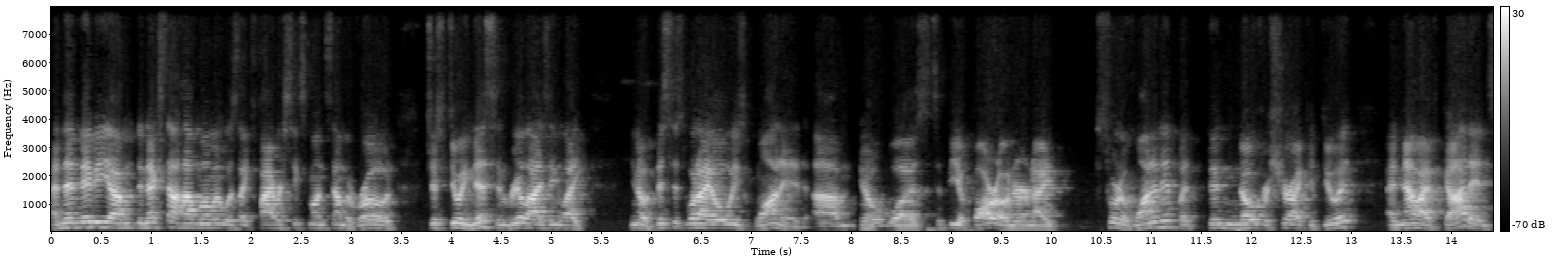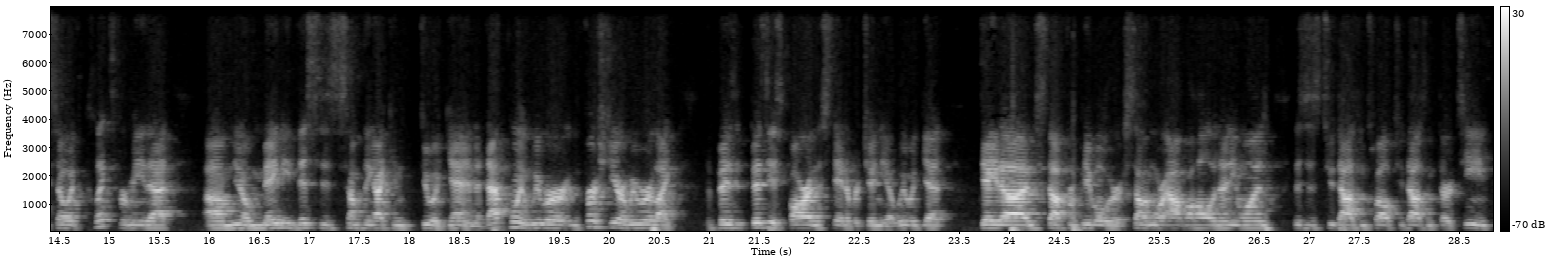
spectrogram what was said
And then maybe um, the next aha moment was like five or six months down the road, just doing this and realizing like, you know, this is what I always wanted. Um, you know, was to be a bar owner, and I sort of wanted it, but didn't know for sure I could do it. And now I've got it, and so it clicked for me that um, you know maybe this is something I can do again. At that point, we were in the first year we were like the busiest bar in the state of Virginia. We would get data and stuff from people. We were selling more alcohol than anyone. This is 2012, 2013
